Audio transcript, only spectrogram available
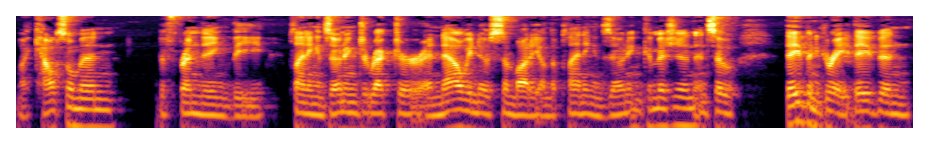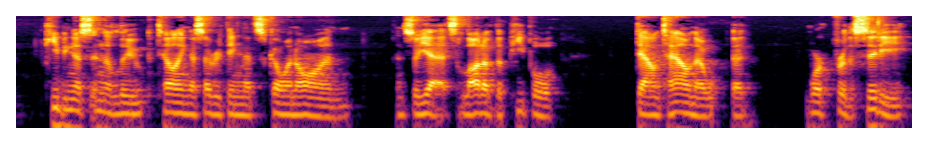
my councilman, befriending the planning and zoning director, and now we know somebody on the planning and zoning commission. And so they've been great. They've been keeping us in the loop, telling us everything that's going on. And so yeah, it's a lot of the people downtown that that work for the city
